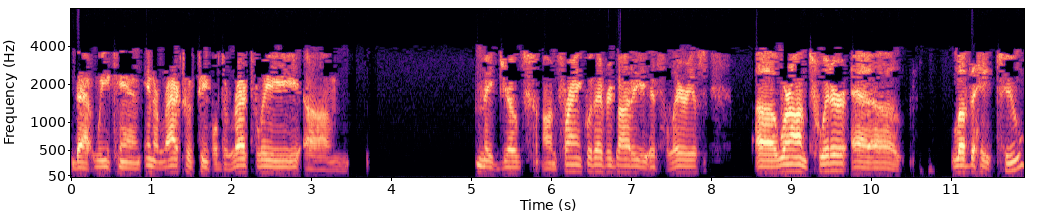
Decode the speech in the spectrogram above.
that we can interact with people directly, um, make jokes on Frank with everybody. It's hilarious. Uh, we're on Twitter at uh, Love to Hate 2,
